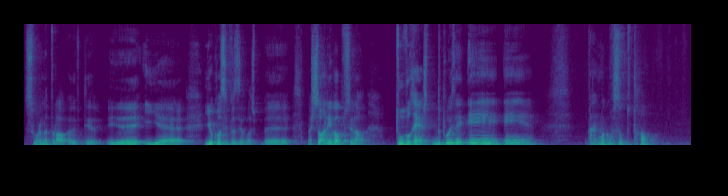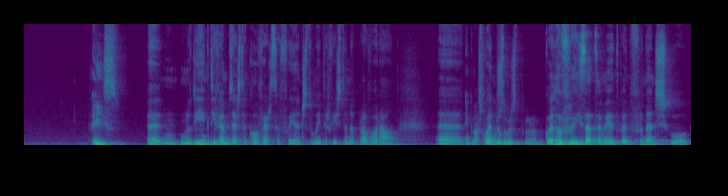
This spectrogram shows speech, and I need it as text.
sobrenatural que eu devo ter e, e, uh, e eu consigo fazê-las. Uh, mas só a nível profissional. Tudo o resto, depois é, é, é uma confusão total. É isso. Uh, no dia em que tivemos esta conversa, foi antes de uma entrevista na prova oral, Uh, em que nós falamos sobre este programa. Quando, exatamente, quando o Fernando chegou,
